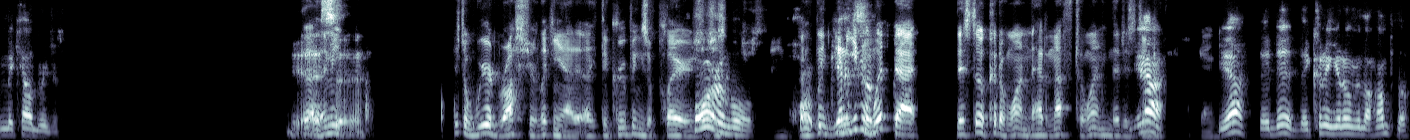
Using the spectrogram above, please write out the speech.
Mikal Bridges. Yeah, Yeah, I mean- uh, Just a weird roster looking at it, like the groupings of players. Horrible. Just interesting. I Horrible. think, and even some- with that, they still could have won. They had enough to win. They just Yeah. didn't. Yeah, they did. They couldn't get over the hump though.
